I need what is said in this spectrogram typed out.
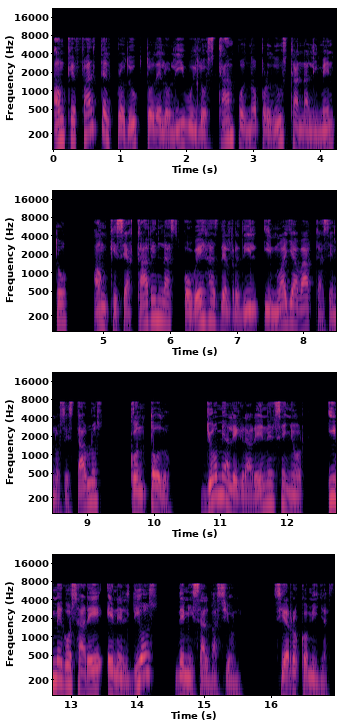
aunque falte el producto del olivo y los campos no produzcan alimento, aunque se acaben las ovejas del redil y no haya vacas en los establos, con todo, yo me alegraré en el Señor y me gozaré en el Dios de mi salvación. Cierro comillas.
